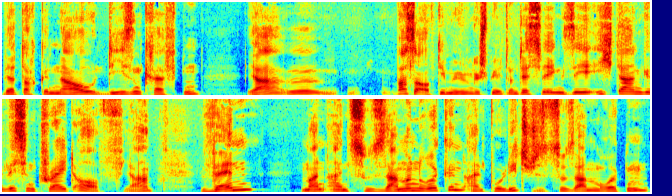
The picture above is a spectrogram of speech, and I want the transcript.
wird doch genau diesen Kräften ja, äh, Wasser auf die Mühlen gespielt. Und deswegen sehe ich da einen gewissen Trade-off. Ja? Wenn man ein Zusammenrücken, ein politisches Zusammenrücken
